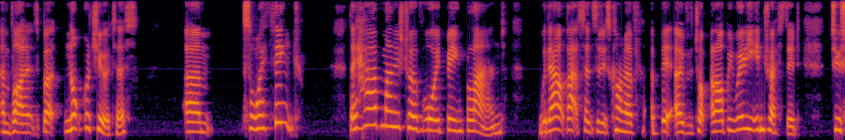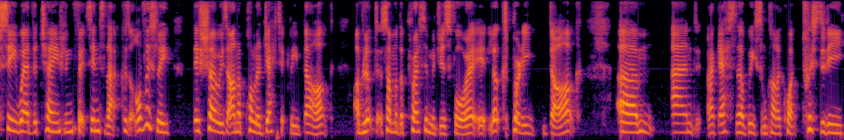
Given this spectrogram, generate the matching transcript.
and violence, but not gratuitous um, so I think they have managed to avoid being bland without that sense that it's kind of a bit over the top. And I'll be really interested to see where the changeling fits into that because obviously this show is unapologetically dark. I've looked at some of the press images for it. It looks pretty dark. Um, and I guess there'll be some kind of quite twistedy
